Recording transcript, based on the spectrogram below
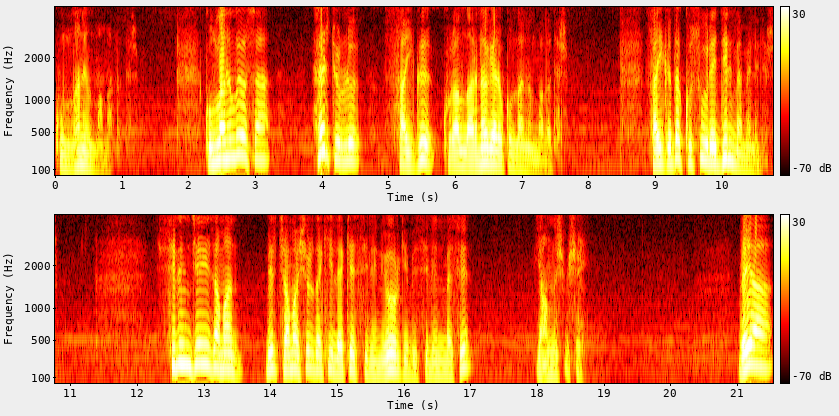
kullanılmamalıdır. Kullanılıyorsa her türlü saygı kurallarına göre kullanılmalıdır. Saygıda kusur edilmemelidir. Silineceği zaman bir çamaşırdaki leke siliniyor gibi silinmesi yanlış bir şey. Veya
